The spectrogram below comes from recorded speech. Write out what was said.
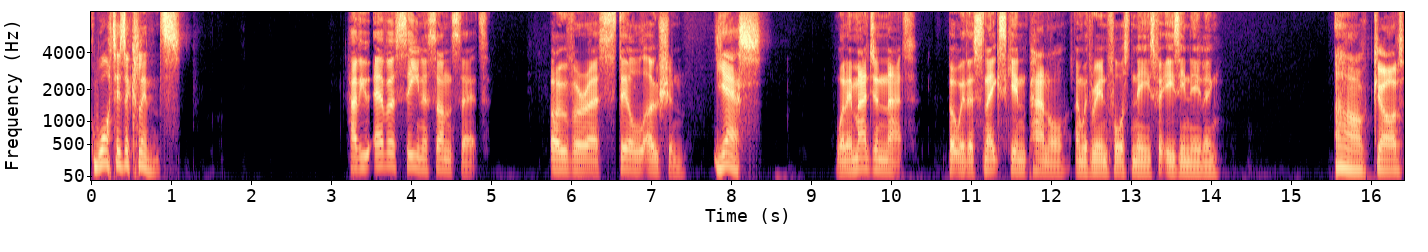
What is a clints? Have you ever seen a sunset over a still ocean? Yes. Well, imagine that, but with a snakeskin panel and with reinforced knees for easy kneeling. Oh, God.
